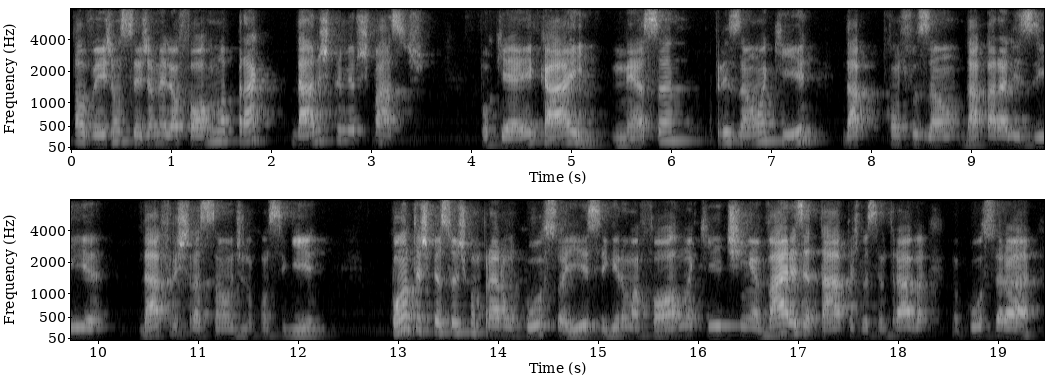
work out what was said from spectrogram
talvez não seja a melhor fórmula para dar os primeiros passos, porque aí cai nessa prisão aqui da confusão, da paralisia, da frustração de não conseguir. Quantas pessoas compraram um curso aí, seguiram uma fórmula que tinha várias etapas, você entrava no curso, era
